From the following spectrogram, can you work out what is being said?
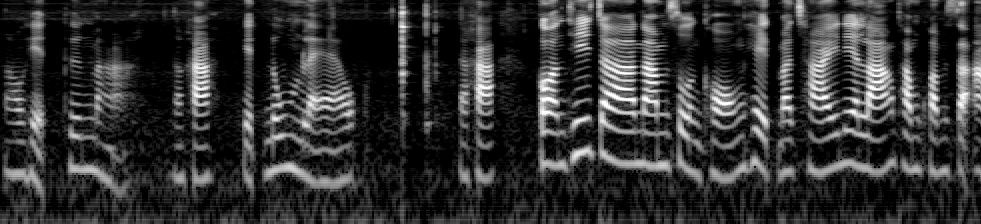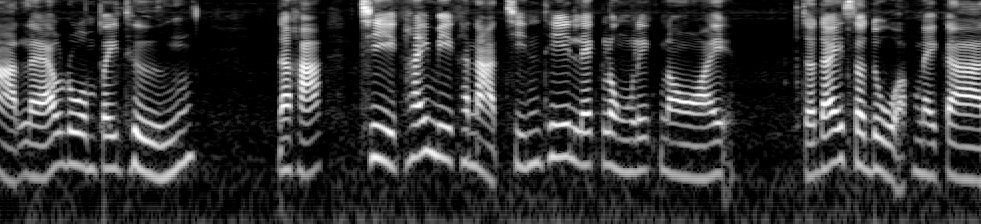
เอาเห็ดขึ้นมานะคะ เห็ดนุ่มแล้วนะคะ ก่อนที่จะนำส่วนของเห็ดมาใช้เนี่ยล้างทำความสะอาดแล้วรวมไปถึงนะคะ ฉีกให้มีขนาดชิ้นที่เล็กลงเล็กน้อย จะได้สะดวกในการ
